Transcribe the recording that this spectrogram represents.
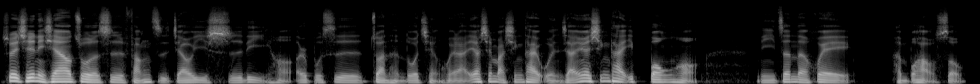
所以其实你现在要做的是防止交易失利哈，而不是赚很多钱回来。要先把心态稳下，因为心态一崩哈，你真的会很不好受。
